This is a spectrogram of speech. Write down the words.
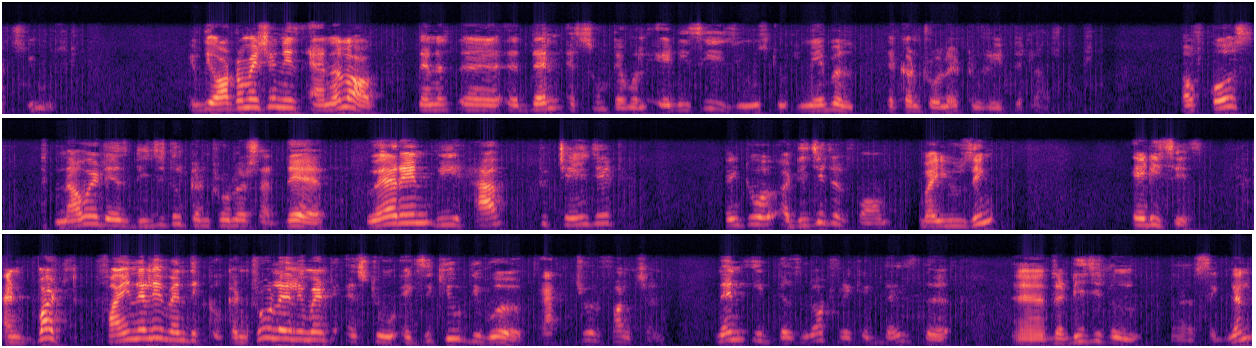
much used. If the automation is analog, then uh, then a suitable ADC is used to enable the controller to read the transmission. Of course, nowadays digital controllers are there, wherein we have to change it into a, a digital form by using ADCs. And but finally, when the control element is to execute the work, actual function, then it does not recognize the uh, the digital uh, signal.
